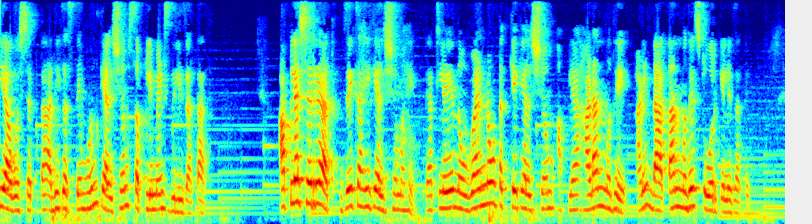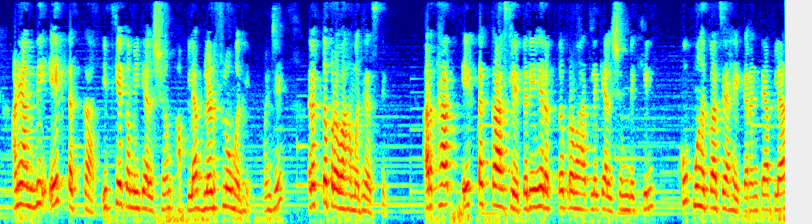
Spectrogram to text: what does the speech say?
ही आवश्यकता अधिक असते म्हणून कॅल्शियम सप्लिमेंट्स दिली जातात. आपल्या शरीरात जे काही कॅल्शियम आहे त्यातले नव्याण्णव टक्के कॅल्शियम आपल्या हाडांमध्ये आणि दातांमध्ये स्टोअर केले जाते. आणि अगदी एक टक्का इतके कमी कॅल्शियम आपल्या ब्लड फ्लोमध्ये म्हणजे रक्तप्रवाहामध्ये असते. अर्थात एक टक्का असले तरी हे रक्तप्रवाहातले कॅल्शियम देखील खूप महत्त्वाचे आहे कारण ते आपल्या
